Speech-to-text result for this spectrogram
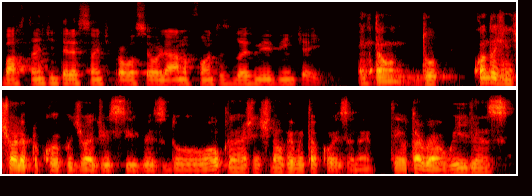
bastante interessante para você olhar no Fantasy 2020 aí. Então, do, quando a gente olha para o corpo de wide receivers do Oakland, a gente não vê muita coisa, né? Tem o Tyrell Williams,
